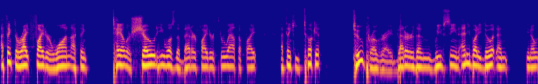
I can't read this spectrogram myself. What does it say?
I think the right fighter won. I think Taylor showed he was the better fighter throughout the fight. I think he took it to Prograis better than we've seen anybody do it. And, you know,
